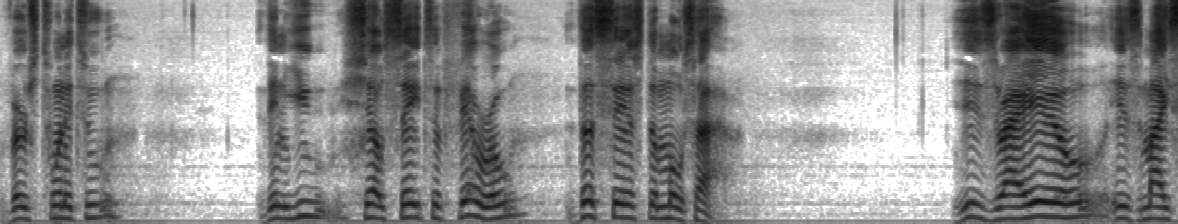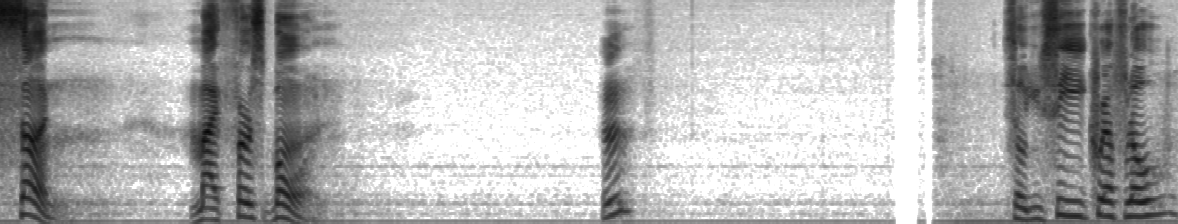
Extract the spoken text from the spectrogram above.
verse 22. Then you shall say to Pharaoh, Thus says the Most High Israel is my son, my firstborn. Hmm? So you see, Creflo,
